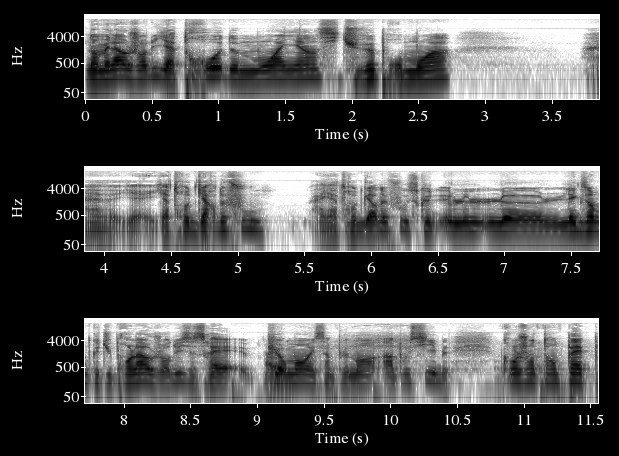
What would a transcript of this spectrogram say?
Non, mais là, aujourd'hui, il y a trop de moyens, si tu veux, pour moi. Euh, Il y, a- il y a trop de garde-fous. Ah, Il y a trop de garde-fous. Le- le- l'exemple que tu prends là, aujourd'hui, ce serait purement et simplement impossible. Quand j'entends Pep,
